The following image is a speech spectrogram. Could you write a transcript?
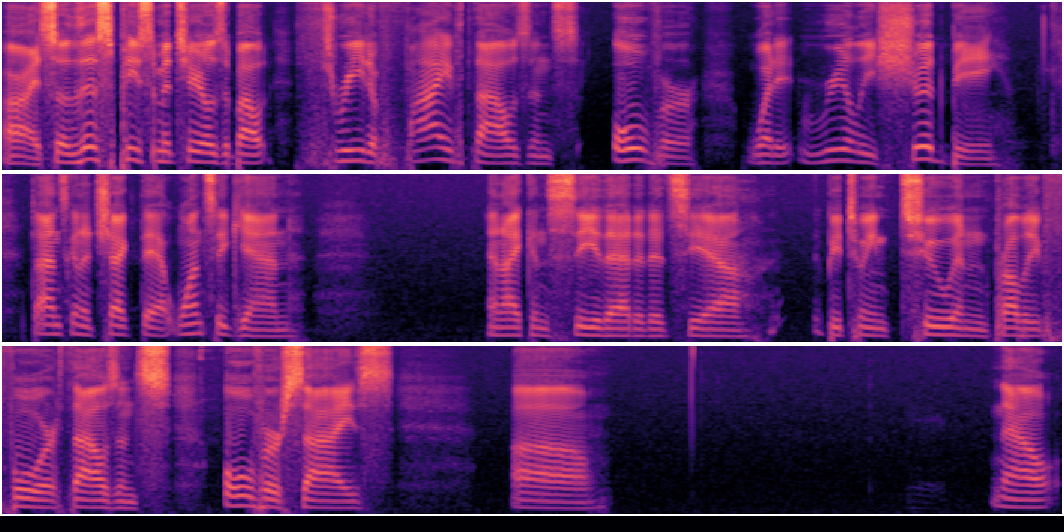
All right. So this piece of material is about three to five thousandths over what it really should be. Don's going to check that once again, and I can see that it's yeah between two and probably four thousandths oversize. Uh, now,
